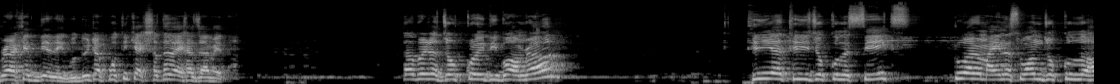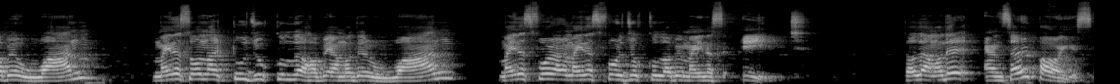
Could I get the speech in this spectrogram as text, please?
ব্র্যাকেট দিয়ে দেখব, দুইটা প্রতীক একসাথে দেখা যাবে না। তারপর এটা যোগ করে দিব আমরা থ্রি আর থ্রি যোগ করলে সিক্স টু আর মাইনাস ওয়ান যোগ করলে হবে ওয়ান মাইনাস ওয়ান আর টু যোগ করলে হবে আমাদের ওয়ান মাইনাস ফোর আর মাইনাস ফোর যোগ করলে হবে মাইনাস এইট তাহলে আমাদের অ্যান্সার পাওয়া গেছে।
